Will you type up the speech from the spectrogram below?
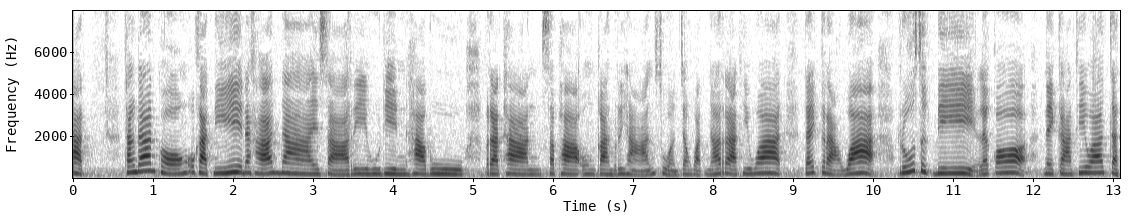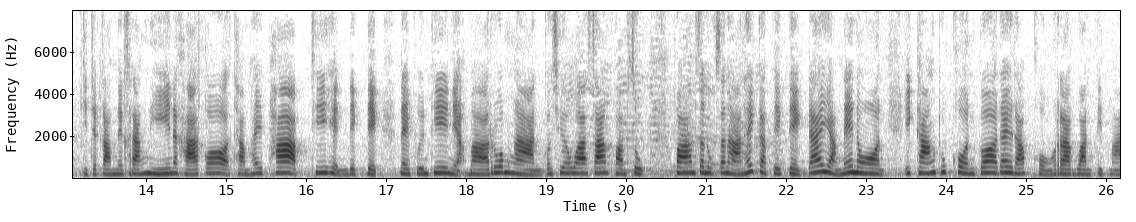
าส ทางด้านของโอกาสนี้นะคะ นายสารีฮูดิน ฮาบู ประธานสภาองค์การบริหารส่วนจังหวัดนราธิวาสได้กล่าวว่ารู้สึกดีและก็ในการที่ว่าจัดกิจกรรมในครั้งนี้นะคะ ก็ทำให้ภาพที่เห็นเด็กๆ ในพื้นที่เนี่ยมาร่วมงานก็เชื่อว่าสร้างความสุข ความสนุกสนานให้กับเด็กๆ ได้อย่างแน่นอน อีกทั้งทุกคนก็ได้รับของรางวัลติดไม้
